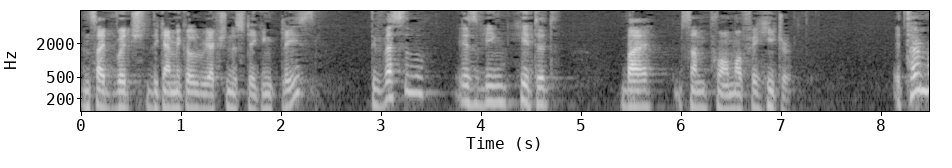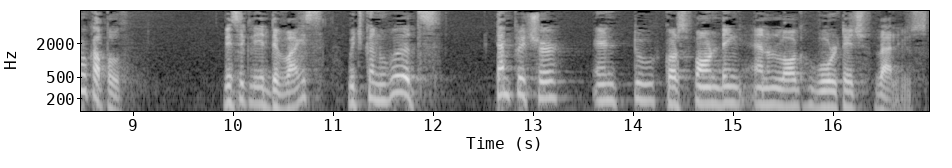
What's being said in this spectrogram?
inside which the chemical reaction is taking place. The vessel is being heated by some form of a heater. A thermocouple, basically a device which converts temperature into corresponding analog voltage values.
